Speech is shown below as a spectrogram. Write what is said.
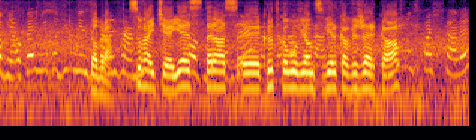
ognia, okej? Nie chodzimy między Dobra, talerzami. słuchajcie, jest teraz, dobra? e, krótko mówiąc, wielka wyżerka. Chcąc spaść talerz,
